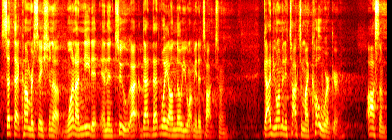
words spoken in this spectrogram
Set that conversation up. One, I need it, and then two, I, that, that way I'll know you want me to talk to him. God, you want me to talk to my coworker? Awesome.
